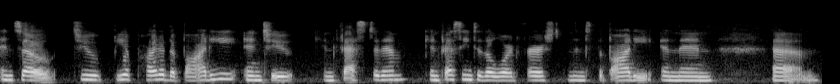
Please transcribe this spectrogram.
and so to be a part of the body and to confess to them, confessing to the Lord first, and then to the body, and then, um,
